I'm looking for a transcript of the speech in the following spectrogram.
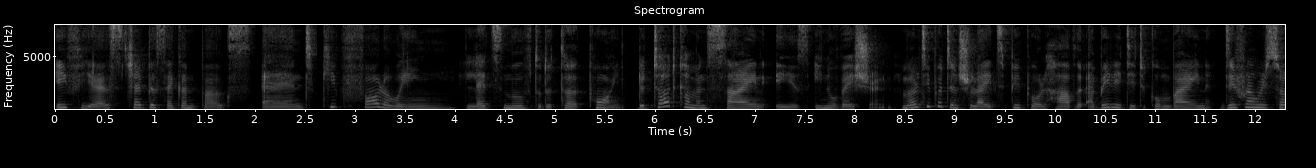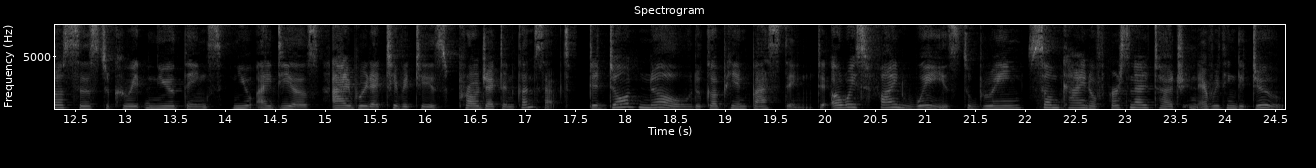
If yes, check the second box and keep following. Let's move to the third point. The third common sign is innovation. Multipotentialite people have the ability to combine different resources to create new things, new ideas, hybrid activities, project and concept. They don't know the copy and pasting. They always find ways to bring some kind of personal touch in everything they do.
